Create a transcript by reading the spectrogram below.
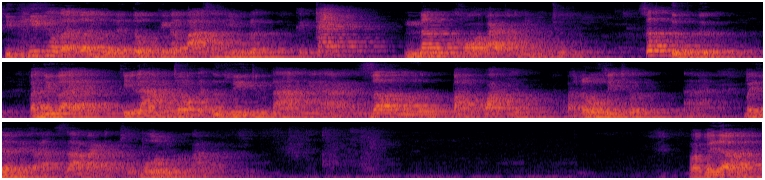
thì khi theo dõi tuần tự liên tục thì các bạn sẽ hiểu được cái cách nâng khó bài toán lên một chút. Rất từ từ và như vậy thì làm cho cái tư duy chúng ta như là rộng hơn bao quát hơn và logic hơn. À, bây giờ thì ra, ra bài tập số 4 của các bạn. Và bây giờ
